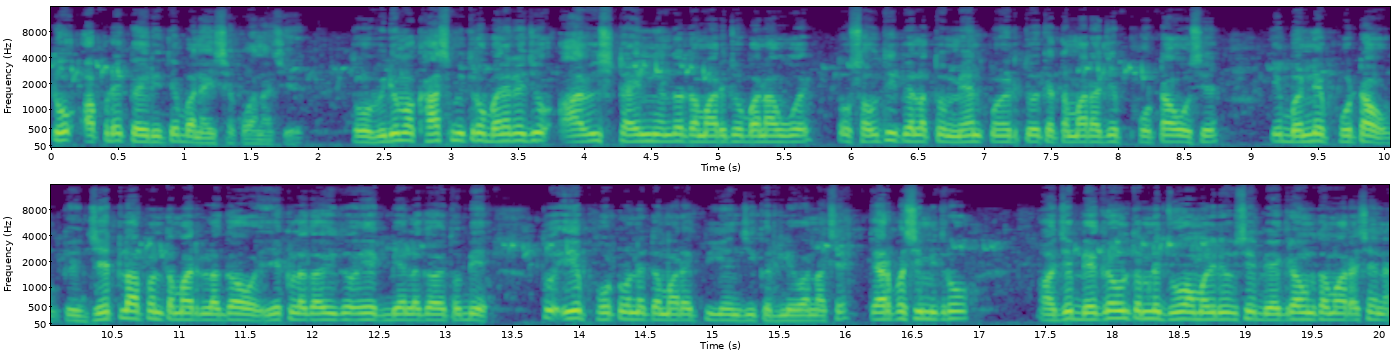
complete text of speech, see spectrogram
તો આપણે કઈ રીતે બનાવી શકવાના છીએ. તો વિડીયોમાં ખાસ મિત્રો બને રહેજો. આવી સ્ટાઇલની અંદર તમારે જો બનાવવું હોય, તો સૌથી પહેલાં તો મેન પોઈન્ટ તો કે તમારા જે ફોટાઓ છે, એ બંને ફોટાઓ, કે જેટલા પણ તમારે લગાવો, એક લગાવી તો એક, બે લગાવે તો બે, તો એ ફોટોને તમારે પીએનજી કરી લેવાના છે. ત્યાર પછી મિત્રો જે બેકગ્રાઉન્ડ તમને જોવા મળી રહ્યું છે બેકગ્રાઉન્ડ તમારે છે ને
